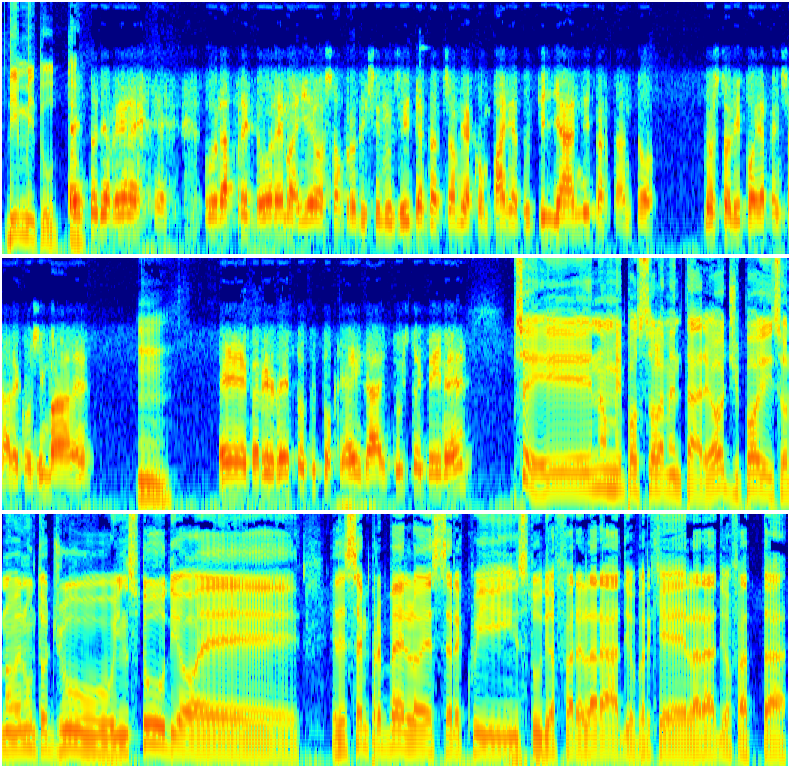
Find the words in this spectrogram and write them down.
Dimmi tutto. Penso di avere un raffreddore, ma io soffro di sinusite, perciò mi accompagna tutti gli anni, pertanto non sto lì poi a pensare così male. Mm. E per il resto tutto ok, dai, tu stai bene? Sì, non mi posso lamentare. Oggi poi sono venuto giù in studio e... ed è sempre bello essere qui in studio a fare la radio perché la radio fatta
